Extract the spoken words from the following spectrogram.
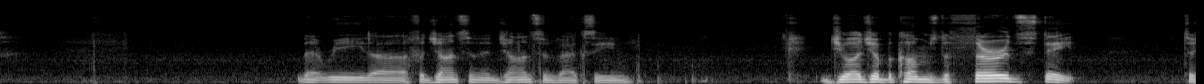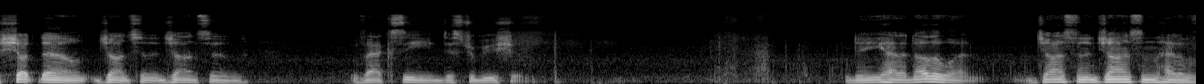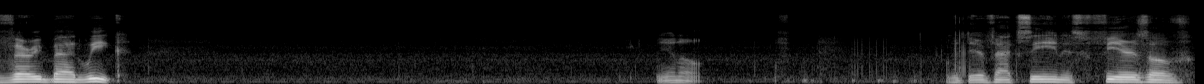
that read uh, for Johnson and Johnson vaccine. Georgia becomes the third state to shut down Johnson and Johnson vaccine distribution. Then you had another one. Johnson and Johnson had a very bad week. You know, with their vaccine is fears of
